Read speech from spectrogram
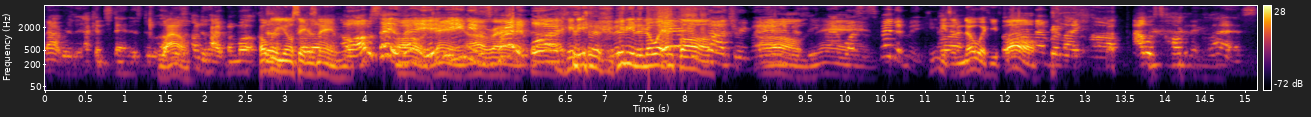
Not really. I couldn't stand this dude. I'm Wow. just, I'm just hyping him up. hopefully you don't say his But, uh, name. Oh, I'm gonna say his Oh, name. He- He, needs All his right. credit, boy. Uh, he need, he need to know where he Mr. fall. Country, man. Oh, He man. was suspended me. He needs to know where he But I remember, like, uh, I was talking in class.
